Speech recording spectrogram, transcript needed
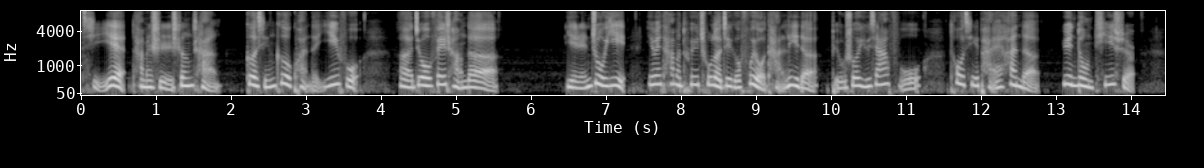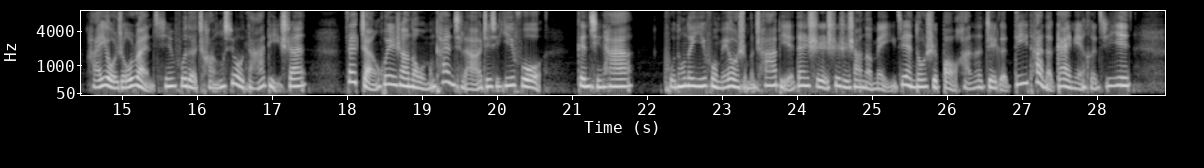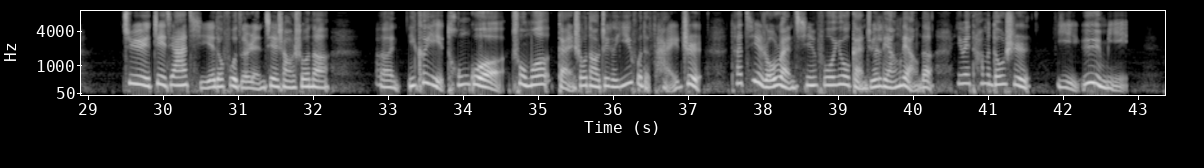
企业，他们是生产各型各款的衣服，呃，就非常的引人注意，因为他们推出了这个富有弹力的，比如说瑜伽服、透气排汗的运动 T 恤，还有柔软亲肤的长袖打底衫。在展会上呢，我们看起来啊，这些衣服。跟其他普通的衣服没有什么差别，但是事实上呢，每一件都是饱含了这个低碳的概念和基因。据这家企业的负责人介绍说呢，呃，你可以通过触摸感受到这个衣服的材质，它既柔软亲肤又感觉凉凉的，因为它们都是以玉米、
